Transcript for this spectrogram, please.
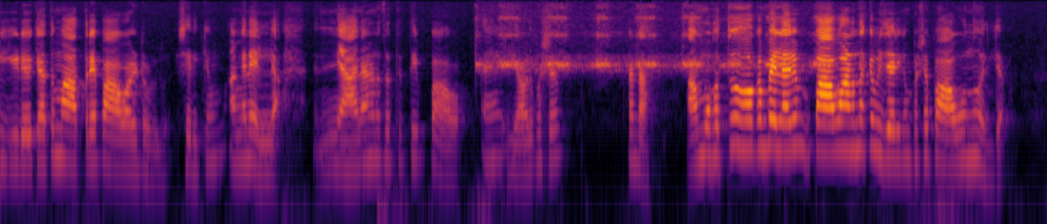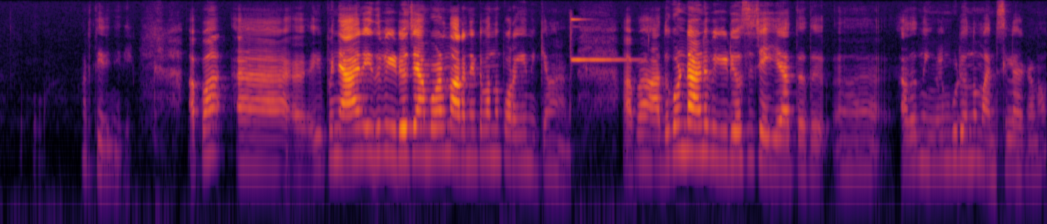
വീഡിയോക്കകത്ത് മാത്രമേ പാവമായിട്ടുള്ളൂ ശരിക്കും അങ്ങനെയല്ല. ഞാനാണ് സത്യത്തിൽ പാവം. ഏഹ് ഇയാൾ പക്ഷെ കണ്ട? ആ മുഖത്ത് നോക്കുമ്പോൾ എല്ലാവരും പാവമാണെന്നൊക്കെ വിചാരിക്കും. പക്ഷെ പാവമൊന്നുമല്ല തിരിഞ്ഞിരി. അപ്പം ഇപ്പം ഞാൻ ഇത് വീഡിയോ ചെയ്യാൻ പോകണമെന്ന് അറിഞ്ഞിട്ട് വന്ന് പുറകെ നിൽക്കുന്നതാണ്. അപ്പോൾ അതുകൊണ്ടാണ് വീഡിയോസ് ചെയ്യാത്തത്. അത് നിങ്ങളും കൂടി ഒന്ന് മനസ്സിലാക്കണം.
